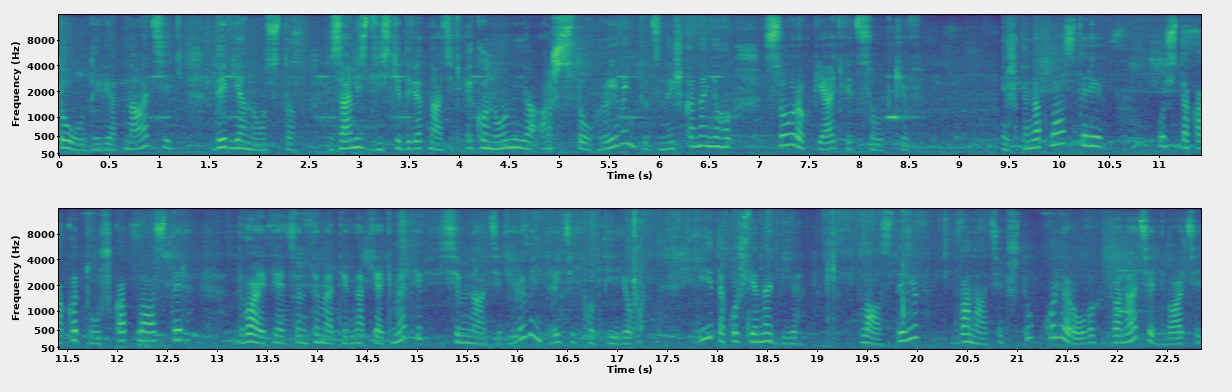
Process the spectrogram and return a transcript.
119,90 замість 219. Економія аж 100 гривень. Тут знижка на нього 45%. Знижки на пластирі. Ось така катушка пластир. 2,5 см на 5 метрів, 17 гривень 30 копійок. І також є набір пластирів 12 штук, кольорових 12,20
